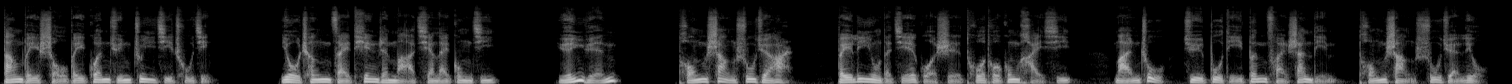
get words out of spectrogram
当被守备官军追击出境。又称在天人马前来攻击。云云，同上书卷二被利用的结果是脱脱攻海西，满柱据不敌奔窜山林。同上书卷六，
